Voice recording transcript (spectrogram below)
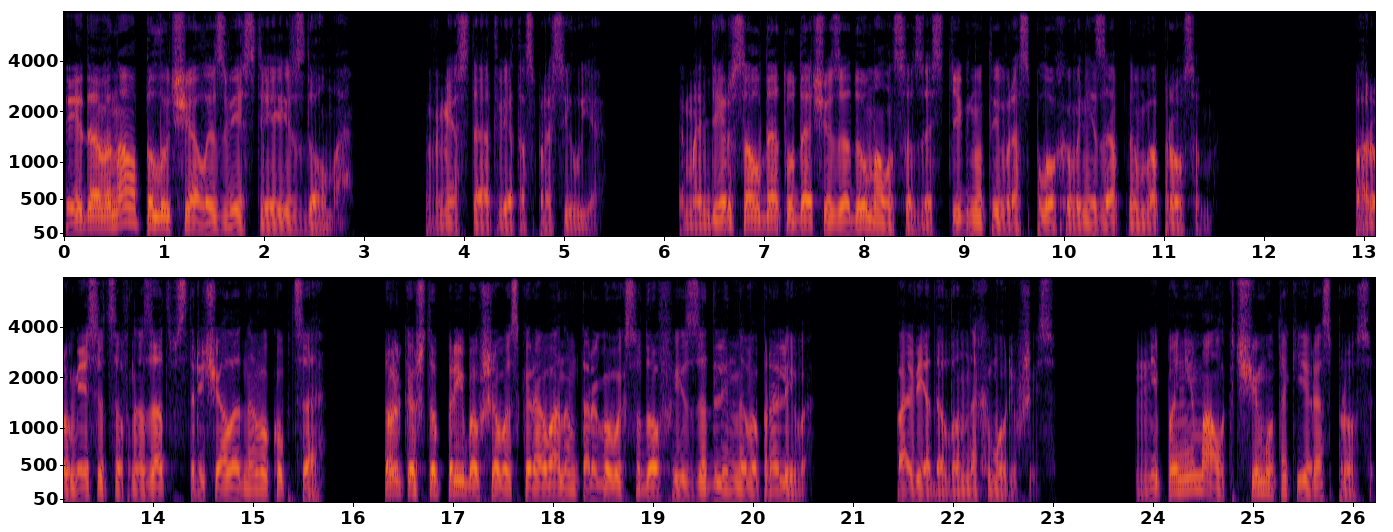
«Ты давно получал известие из дома?» Вместо ответа спросил я. Командир солдат удачи задумался, застигнутый врасплох внезапным вопросом. Пару месяцев назад встречал одного купца, только что прибывшего с караваном торговых судов из-за длинного пролива. Поведал он, нахмурившись. Не понимал, к чему такие расспросы.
